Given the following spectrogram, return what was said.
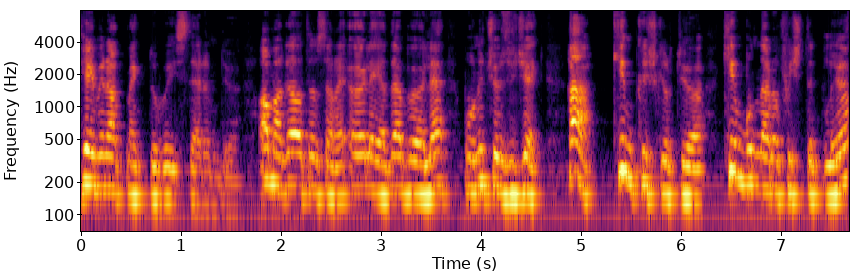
teminat mektubu isterim diyor. Ama Galatasaray öyle ya da böyle bunu çözecek. Ha kim kışkırtıyor, kim bunları fıştıklıyor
